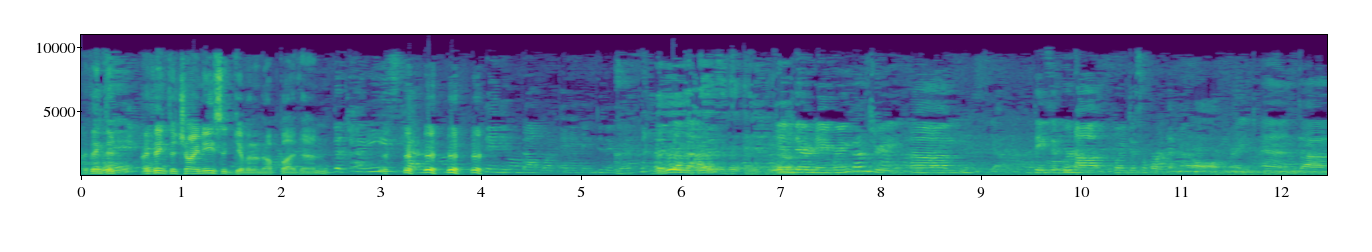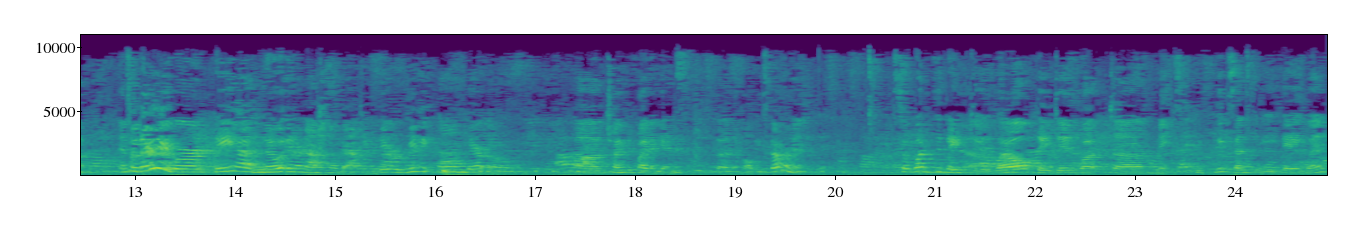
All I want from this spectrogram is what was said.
I think that I think the Chinese had given it up by then. The Chinese, had, they did not want to do with in their neighboring country. Um, they said we're not going to support them at all, right? And uh, and so there they were. They had no international backing. They were really on their own, um, trying to fight against the Nepalese government. So what did they do? Well, they did what uh, makes complete sense to me. They went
